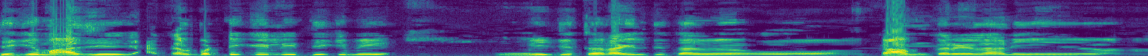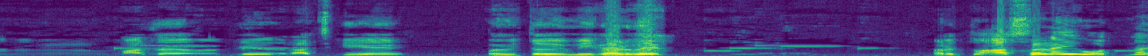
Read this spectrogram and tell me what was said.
ठीक आहे माझी अकलपट्टी केली. ठीक आहे मी मी जिथं राहील तिथं काम करेल आणि माझं जे राजकीय भवितव्य मी घडवेल. परंतु असं नाही होत ना.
